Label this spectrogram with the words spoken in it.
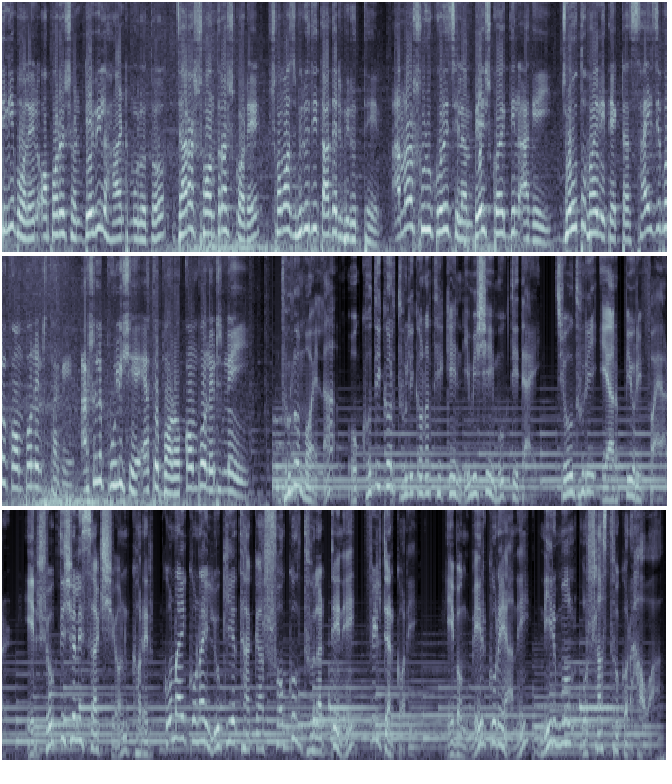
তিনি বলেন অপারেশন ডেভিল হান্ট মূলত যারা সন্ত্রাস করে সমাজবিরোধী তাদের বিরুদ্ধে। আমরা শুরু করেছিলাম বেশ কয়েকদিন আগেই। যৌথ বাহিনীতে একটা সাইজেবল কম্পোনেন্ট থাকে। আসলে পুলিশে এত বড় কম্পোনেন্ট নেই। ধুলো ময়লা ও ক্ষতিকর ধূলিকণা থেকে নিমিষেই মুক্তি দেয় চৌধুরী এয়ার পিউরিফায়ার। এর শক্তিশালী সাকশন ঘরের কোনায় কোনায় লুকিয়ে থাকা সকল ধুলা টেনে ফিল্টার করে এবং বের করে আনে নির্মল ও স্বাস্থ্যকর হাওয়া।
